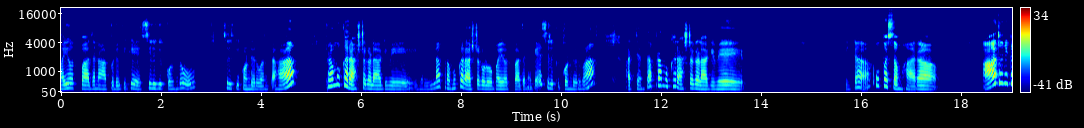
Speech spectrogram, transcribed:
ಭಯೋತ್ಪಾದನಾ ಪಿಡುಗಿಗೆ ಸಿಲುಕಿಕೊಂಡು ಸಿಲುಕಿಕೊಂಡಿರುವಂತಹ ಪ್ರಮುಖ ರಾಷ್ಟ್ರಗಳಾಗಿವೆ. ಇವೆಲ್ಲ ಪ್ರಮುಖ ರಾಷ್ಟ್ರಗಳು ಭಯೋತ್ಪಾದನೆಗೆ ಸಿಲುಕಿಕೊಂಡಿರುವ ಅತ್ಯಂತ ಪ್ರಮುಖ ರಾಷ್ಟ್ರಗಳಾಗಿವೆ. ಈಗ ಉಪಸಂಹಾರ. ಆಧುನಿಕ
